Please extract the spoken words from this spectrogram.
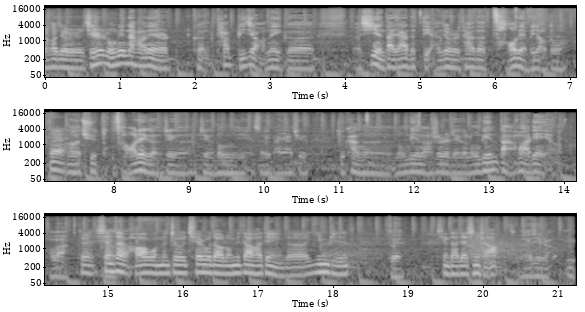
然后就是，其实龙斌大话电影可他比较那个呃吸引大家的点就是它的槽点比较多，对，呃，去吐槽这个这个这个东西，所以大家去去看看龙斌老师的这个龙斌大话电影，好吧？对，现在好，我们就切入到《龙斌大话》电影的音频，对，请大家欣赏。请大家欣赏，嗯。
